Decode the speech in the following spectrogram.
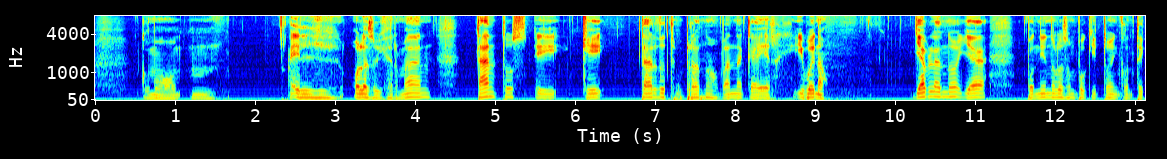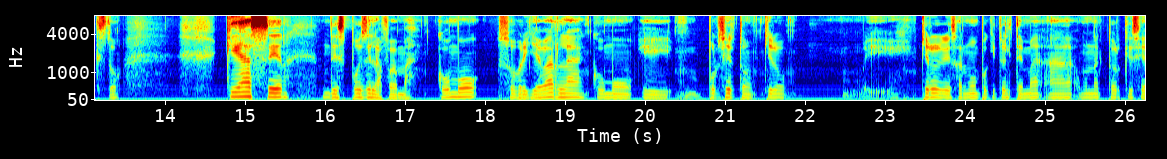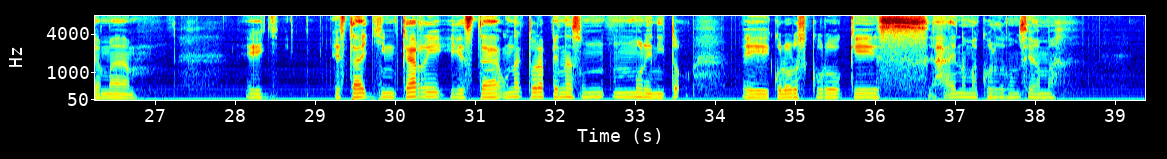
como mm, el Hola soy Germán, tantos eh, que tarde o temprano van a caer. Y bueno, ya hablando, ya poniéndolos un poquito en contexto, ¿qué hacer después de la fama, cómo sobrellevarla, cómo, eh, por cierto, quiero eh, quiero regresarme un poquito el tema a un actor que se llama eh, está Jim Carrey y está un actor apenas un, morenito color oscuro que es ay no me acuerdo cómo se llama.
